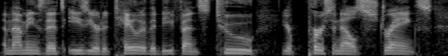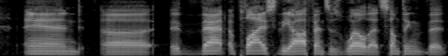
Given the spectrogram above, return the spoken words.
And that means that it's easier to tailor the defense to your personnel's strengths and uh, that applies to the offense as well. That's something that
